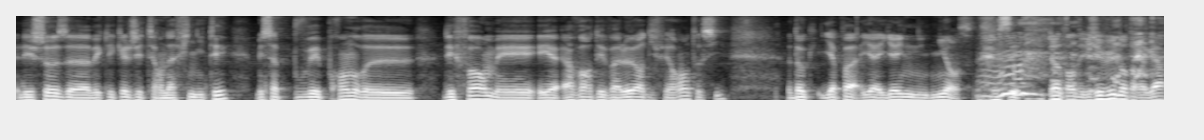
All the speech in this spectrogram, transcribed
les choses euh, avec lesquelles j'étais en affinité, mais ça pouvait prendre des formes et avoir des valeurs différentes aussi. Donc il y a pas il y y a une nuance. J'ai entendu, j'ai vu dans ton regard.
